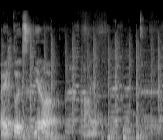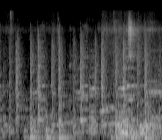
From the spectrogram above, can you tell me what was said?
Aitu eksniro. Ah. Vamos tudo.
